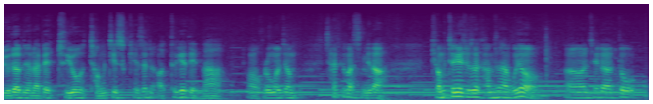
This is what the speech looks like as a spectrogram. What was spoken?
유럽 연합의 주요 정치 스케줄은 어떻게 됐나 어, 그런 걸 좀 살펴봤습니다. 경청해 주셔서 감사하고요. 어, 제가 또 어,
